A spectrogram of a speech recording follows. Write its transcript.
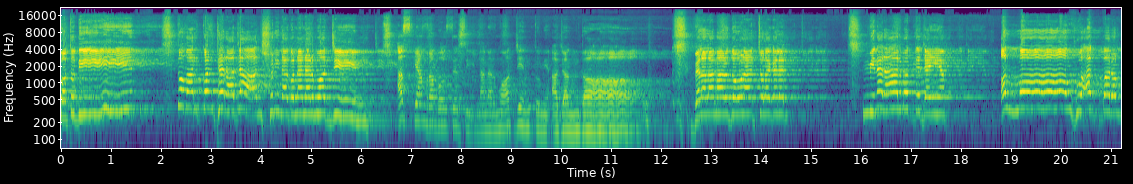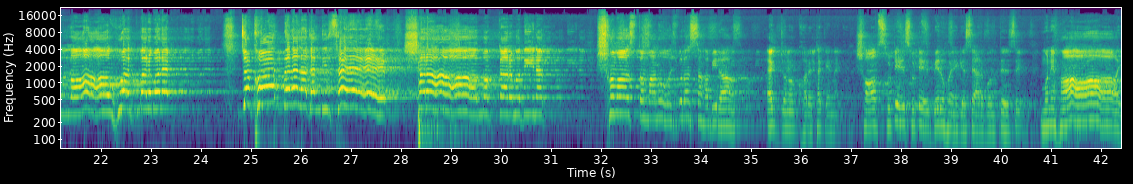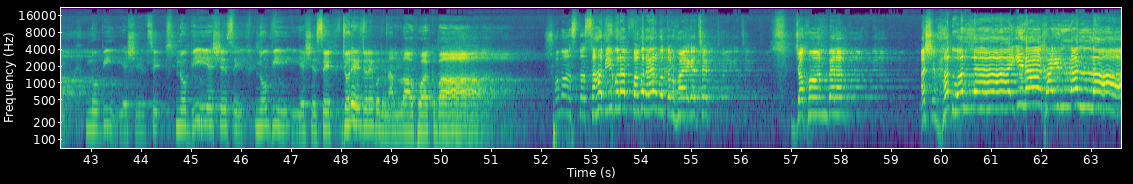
কতদিন তোমার কণ্ঠের রাজান শুনি না গো নানার মুয়াজ্জিন? আজকে আমরা বলতেছি, নানার মুয়াজ্জিন তুমি আজান দাও। বেলাল আমার দৌড়া চলে গেলেন। মিনারার মধ্যে যাইয়া, আল্লাহু আকবার আল্লাহু আকবার বলে, যখন বেলাল আজান দিছে, সারা মক্কার মদিনার সমস্ত মানুষগুলো সাহাবিরা একজনও ঘরে থাকে নাই। সব ছুটে ছুটে বের হয়ে গেছে আর বলতেছে, মনে হয় নবী এসেছে নবী এসেছে নবী এসেছে। জোরে জোরে বলুন, আল্লাহ আকবার। সমস্ত সাহাবি গোলাপ পাগলের মতন হয়ে গেছে। যখন বেলাল, আশহাদু আল্লাহ ইলাহা ইল্লাল্লাহ।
